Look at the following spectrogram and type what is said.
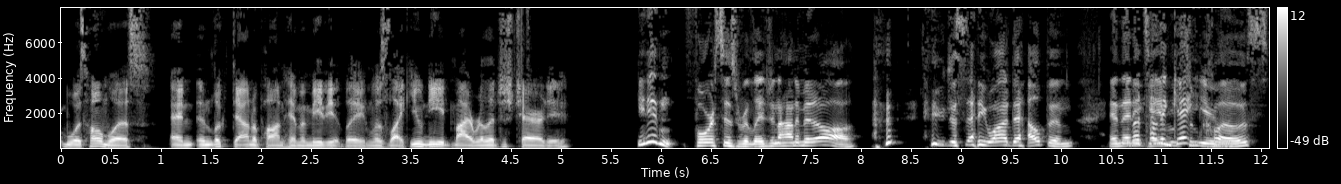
was homeless and, and looked down upon him immediately and was like, you need my religious charity. he didn't force his religion on him at all. he just said he wanted to help him, and then Well, that's he how gave they him get some you. clothes.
